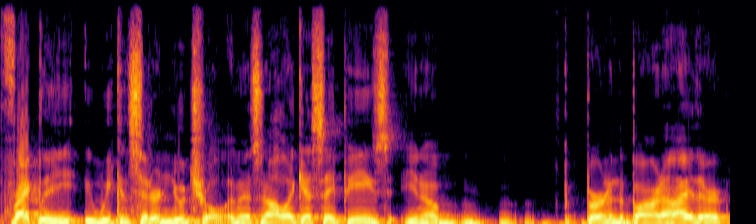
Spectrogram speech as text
frankly, we consider neutral. I mean, it's not like SAP's you know, burning the barn either,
